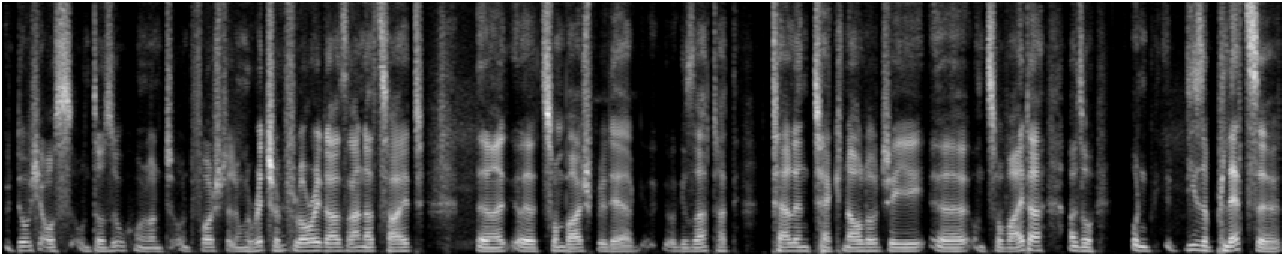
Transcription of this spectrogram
durchaus Untersuchungen und, und Vorstellungen. Richard Florida seinerzeit äh, äh, zum Beispiel, der gesagt hat, Talent, Technology äh, und so weiter. Also und diese Plätze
